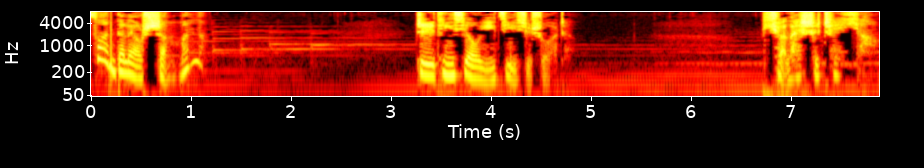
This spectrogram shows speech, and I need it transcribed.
算得了什么呢？只听秀姨继续说着：“原来是这样。”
